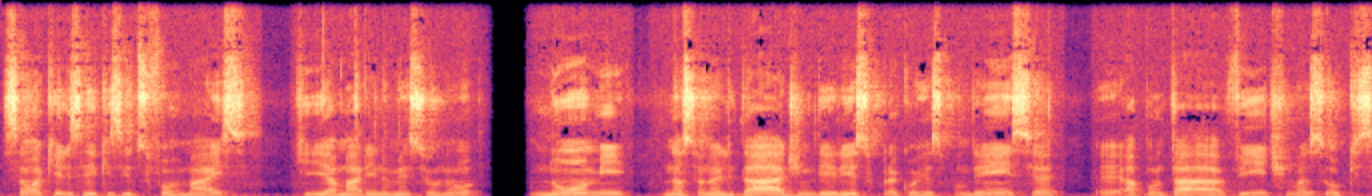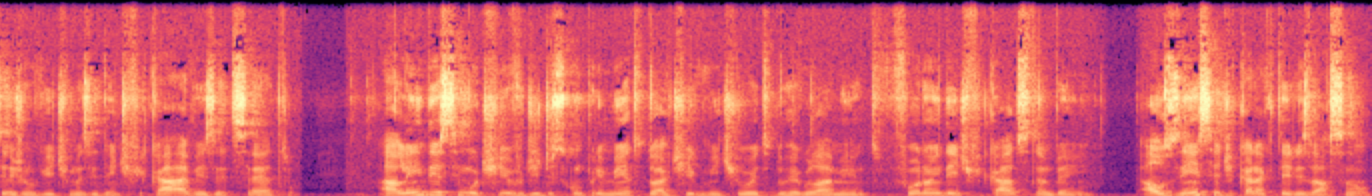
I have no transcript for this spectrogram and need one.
são aqueles requisitos formais que a Marina mencionou, nome, nacionalidade, endereço para correspondência, é, apontar vítimas ou que sejam vítimas identificáveis, etc. Além desse motivo de descumprimento do artigo 28 do regulamento, foram identificados também ausência de caracterização,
